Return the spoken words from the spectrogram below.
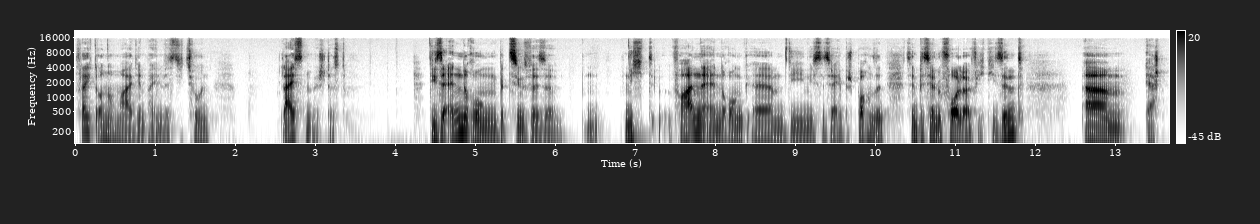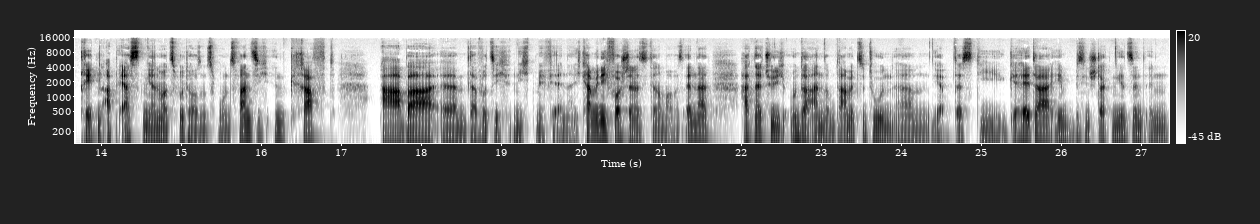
vielleicht auch nochmal dir ein paar Investitionen leisten möchtest. Diese Änderungen beziehungsweise nicht vorhandene Änderungen, ähm, die nächstes Jahr besprochen sind, sind bisher nur vorläufig. Die sind ähm, treten ab 1. Januar 2022 in Kraft, aber ähm, da wird sich nicht mehr viel ändern. Ich kann mir nicht vorstellen, dass sich da nochmal was ändert. Hat natürlich unter anderem damit zu tun, ähm, ja, dass die Gehälter eben ein bisschen stagniert sind in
